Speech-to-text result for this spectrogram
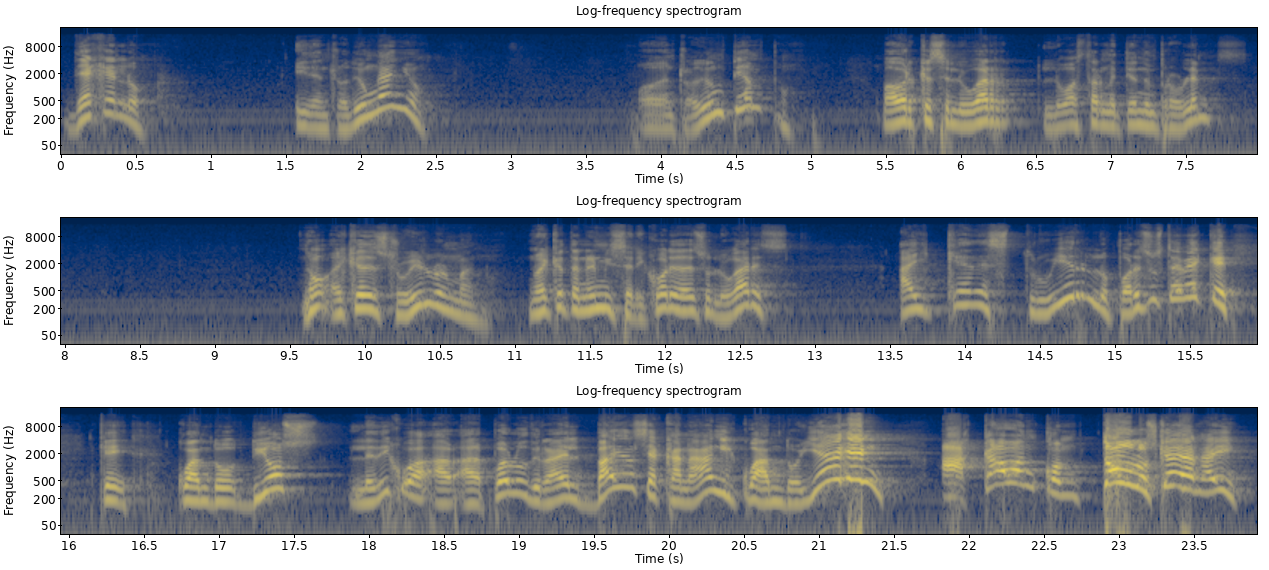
Déjelo. Y dentro de un año o dentro de un tiempo va a ver que ese lugar lo va a estar metiendo en problemas. No, hay que destruirlo, hermano. No hay que tener misericordia de esos lugares. Hay que destruirlo. Por eso usted ve que, que cuando Dios le dijo al pueblo de Israel, váyanse a Canaán y cuando lleguen, acaban con todos los que hayan ahí.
